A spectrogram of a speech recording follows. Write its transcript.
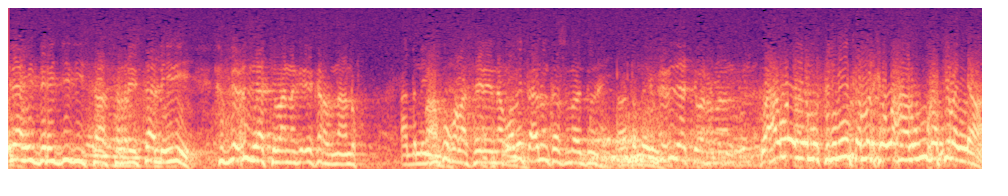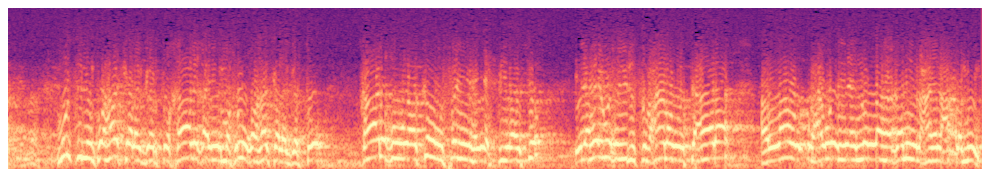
ilaahay darajadiisaa sarraysaa layidhi rafiicu daati baan ka rabnaa anagu waxaan ku khulaasaynaynaa waa mid arrintaas baa doonaya rafiicu daati baan rabnaa anagu waxa weeye muslimiinta marka waxaan ugu khatimayaa muslimku ha kala garto khaaliqa iyo makhluuqa ha kala garto. Khaaliqu waa ka hufan yahay ixtiyaajo. Ilaahay wuxuu yidhi subxaanahu wa tacaala allah waxa weeye in allaha haniyun cani alcaalamiin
